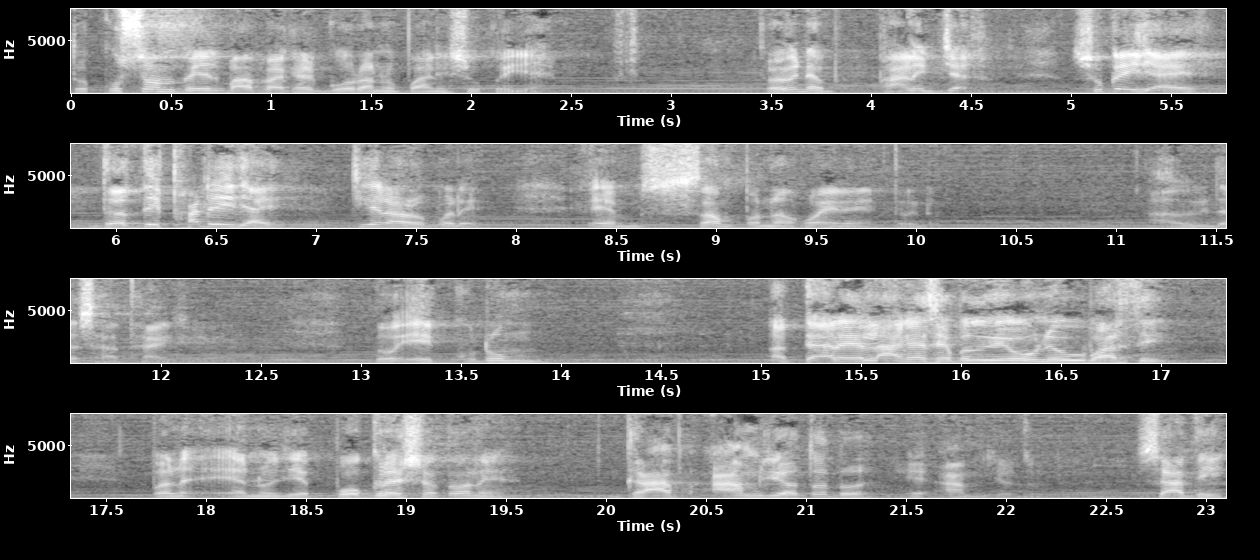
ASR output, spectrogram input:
તો કુસુમ પે બાપા કે ગોરાનું પાણી સુકાઈ જાય. કહ્યું ને, પાણી સુકાઈ જાય, ધરતી ફાટી જાય, ચીરાળો પડે. એમ સંપ ન હોય ને તો આવી દશા થાય છે. તો એ કુટુંબ અત્યારે લાગે છે બધું એવું ને એવું બહારથી. પણ એનો જે પ્રોગ્રેસ હતો ને, ગ્રાફ આમ જે હતો તો એ આમ જતો સાથી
